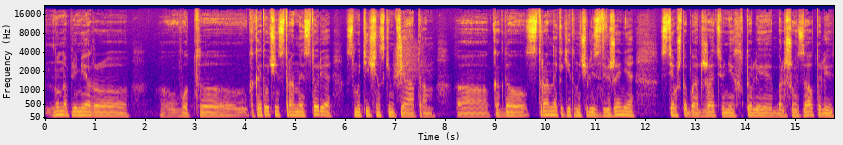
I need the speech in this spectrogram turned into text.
ну, например, э, вот какая-то очень странная история с Мытищинским театром, когда странные какие-то начались движения с тем, чтобы отжать у них то ли большой зал, то ли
